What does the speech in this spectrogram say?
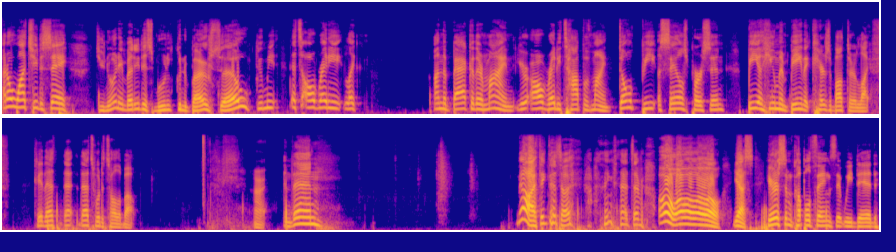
I don't want you to say, Do you know anybody that's going to buy or sell? Give me. That's already like on the back of their mind. You're already top of mind. Don't be a salesperson. Be a human being that cares about their life. Okay, that, that that's what it's all about. All right. And then no, I think that's a, I think that's every. Oh, oh, oh, oh, oh, yes. Here are some couple things that we did.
